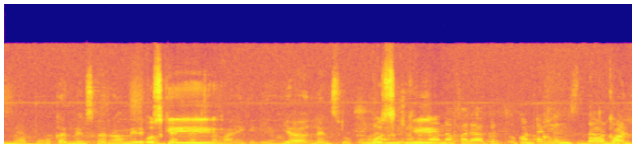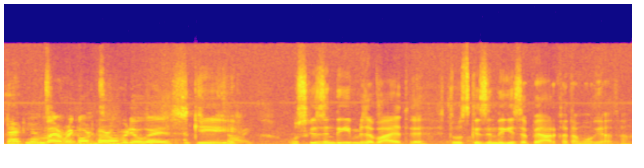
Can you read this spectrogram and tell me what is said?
मैं को कन्विंस कर रहा हूँ मेरे उसकी- कॉन्टैक्ट लेंस बनवाने के लिए या लेंस वो करवाने उसकी- कॉन्टैक्ट लेंस दर्द कॉन्टैक्ट लेंस मैं रिकॉर्ड कर रहा हूँ वीडियो गाइस कि उसकी ज़िंदगी में जब आए थे तो उसकी ज़िंदगी से प्यार ख़त्म हो गया था।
